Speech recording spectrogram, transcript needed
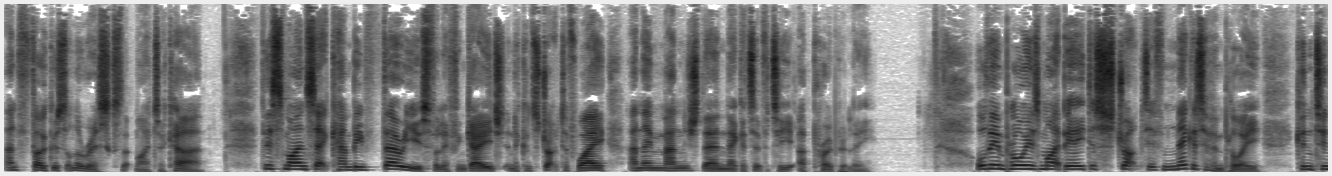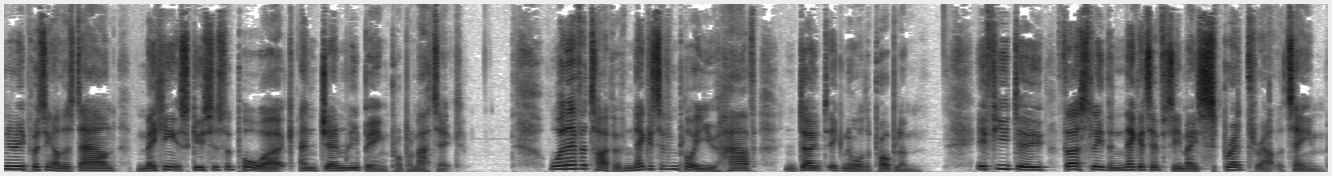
and focus on the risks that might occur. This mindset can be very useful if engaged in a constructive way and they manage their negativity appropriately. Or the employees might be a destructive negative employee, continually putting others down, making excuses for poor work, and generally being problematic. Whatever type of negative employee you have, don't ignore the problem. If you do, firstly, the negativity may spread throughout the team.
